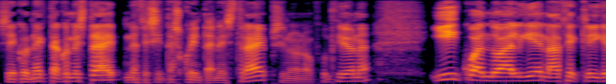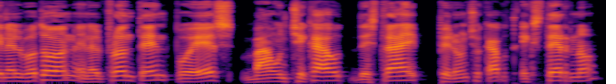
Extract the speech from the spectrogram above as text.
se conecta con Stripe, necesitas cuenta en Stripe, si no, no funciona. Y cuando alguien hace clic en el botón, en el frontend, pues va a un checkout de Stripe, pero un checkout externo,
